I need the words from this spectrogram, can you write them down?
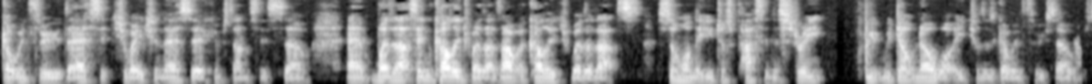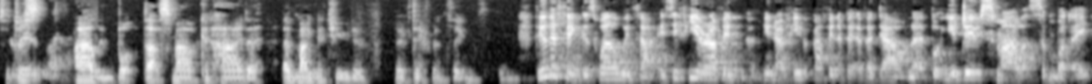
going through their situation, their circumstances. So, um, whether that's in college, whether that's out of college, whether that's someone that you just pass in the street, we, we don't know what each other's going through. So, so just smiling, but that smile can hide a, a magnitude of of different things. The other thing as well with that is if you're having, you know, if you're having a bit of a downer, but you do smile at somebody,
